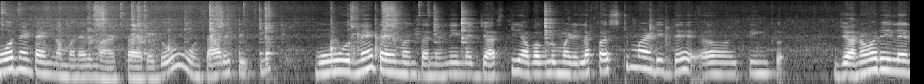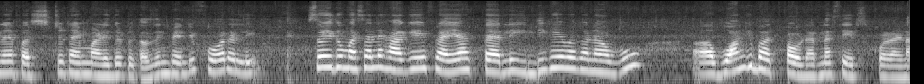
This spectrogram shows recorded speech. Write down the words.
ಮೂರನೇ ಟೈಮ್ ನಮ್ಮ ಮನೇಲಿ ಮಾಡ್ತಾ ಇರೋದು. ಹೊಸ ರೆಸಿಪಿ ಮೂರನೇ ಟೈಮ್ ಅಂತಾನೆ. ಇನ್ನು ಜಾಸ್ತಿ ಯಾವಾಗಲೂ ಮಾಡಿಲ್ಲ. ಫಸ್ಟ್ ಮಾಡಿದ್ದೆ ಐ ಥಿಂಕ್ ಜನವರಿಲೇ ಫಸ್ಟ್ ಟೈಮ್ ಮಾಡಿದ್ದು ಟು ತೌಸಂಡ್ ಟ್ವೆಂಟಿ ಫೋರಲ್ಲಿ ಸೊ ಇದು ಮಸಾಲೆ ಹಾಗೆ ಫ್ರೈ ಆಗ್ತಾ ಇರಲಿ. ಇಲ್ಲಿಗೆ ಇವಾಗ ನಾವು ವಾಂಗಿಬಾತ್ ಪೌಡರ್ನ ಸೇರಿಸ್ಕೊಳ್ಳೋಣ.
